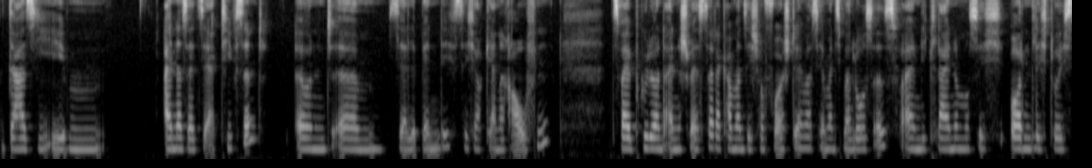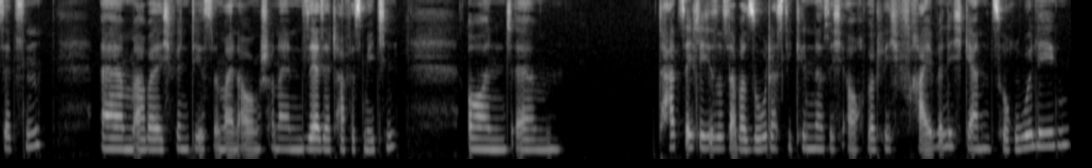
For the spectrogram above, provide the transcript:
da sie eben einerseits sehr aktiv sind und ähm, sehr lebendig, sich auch gerne raufen. Zwei Brüder und eine Schwester, da kann man sich schon vorstellen, was hier manchmal los ist. Vor allem die Kleine muss sich ordentlich durchsetzen. Ähm, aber ich finde, die ist in meinen Augen schon ein sehr, sehr toughes Mädchen. Und ähm, tatsächlich ist es aber so, dass die Kinder sich auch wirklich freiwillig gerne zur Ruhe legen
